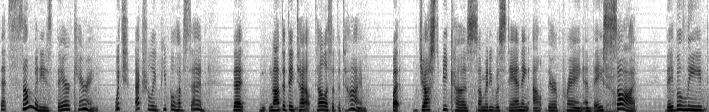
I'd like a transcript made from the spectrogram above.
that somebody's there caring, which actually people have said that not that they tell tell us at the time, just because somebody was standing out there praying and they yeah. saw it, they believed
